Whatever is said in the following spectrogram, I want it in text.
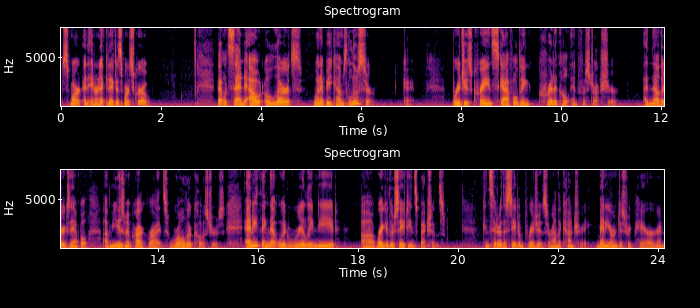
smart, an internet connected smart screw that would send out alerts when it becomes looser? Okay. Bridges, cranes, scaffolding, critical infrastructure. Another example amusement park rides, roller coasters, anything that would really need uh, regular safety inspections Consider the state of bridges around the country. Many are in disrepair and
